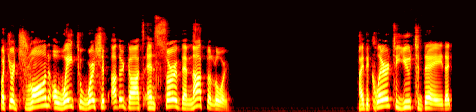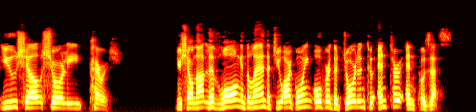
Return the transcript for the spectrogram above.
but you're drawn away to worship other gods and serve them, not the Lord. I declare to you today that you shall surely perish. You shall not live long in the land that you are going over the Jordan to enter and possess.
